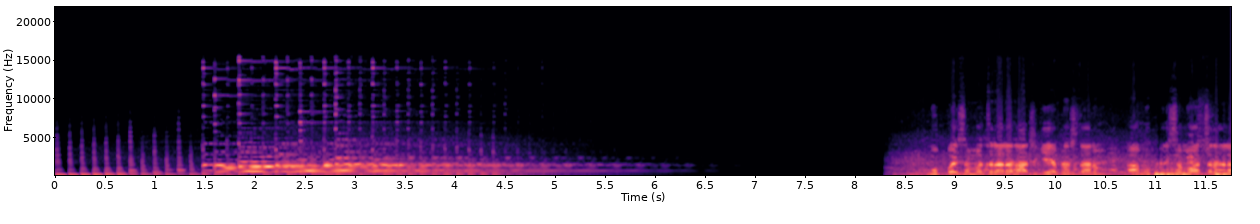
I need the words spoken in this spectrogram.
Thank you. ముప్పై సంవత్సరాల రాజకీయ ప్రస్థానం ఆ ముప్పై సంవత్సరాల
